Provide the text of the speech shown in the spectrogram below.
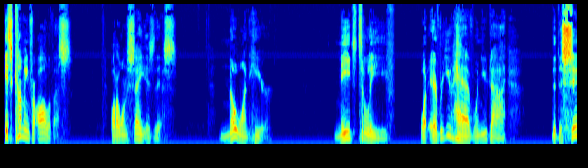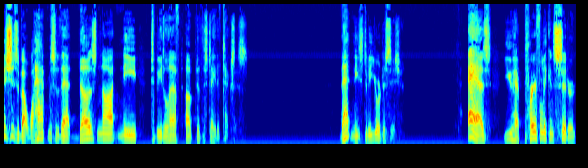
it's coming for all of us. What I want to say is this. No one here needs to leave whatever you have when you die the decisions about what happens to that does not need to be left up to the state of Texas. That needs to be your decision. As you have prayerfully considered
